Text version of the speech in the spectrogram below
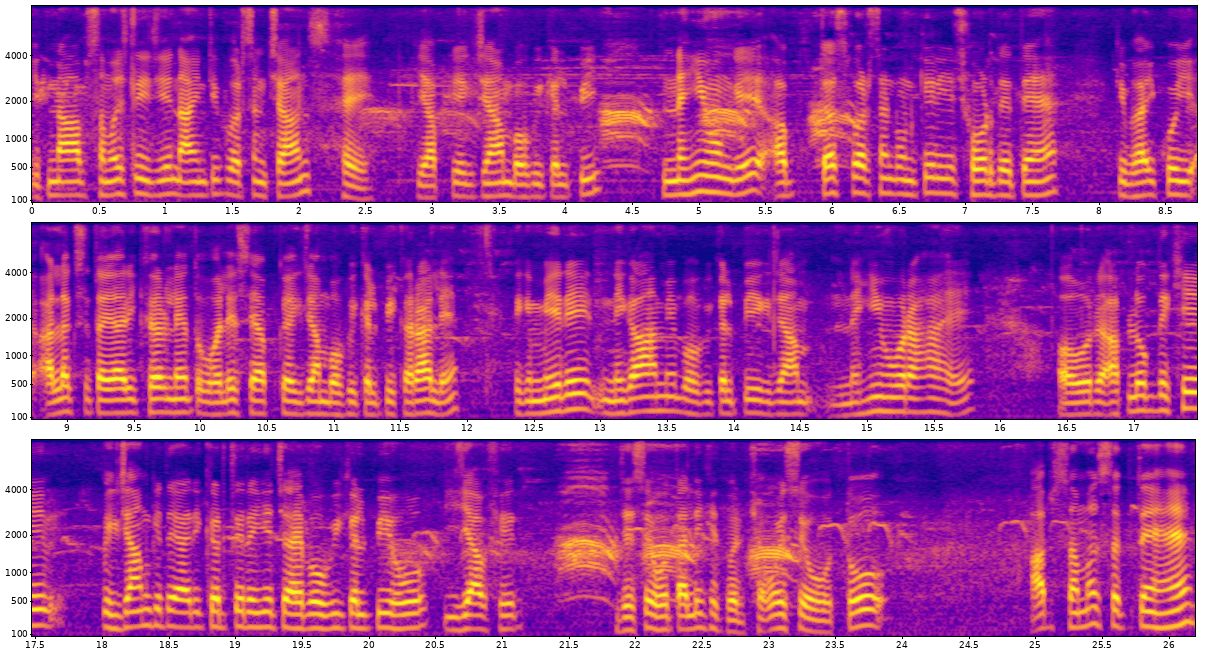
इतना आप समझ लीजिए नाइन्टी परसेंट चांस है कि आपके एग्ज़ाम बहुविकल्पी नहीं होंगे। अब दस परसेंट उनके लिए छोड़ देते हैं कि भाई कोई अलग से तैयारी कर लें तो भले से आपका एग्ज़ाम बहुविकल्पी करा लें, लेकिन मेरे निगाह में बहुविकल्पी एग्ज़ाम नहीं हो रहा है। और आप लोग देखिए, एग्ज़ाम की तैयारी करते रहिए, चाहे बहुविकल्पी हो या फिर जैसे होता लिखित परीक्षा, वैसे हो। तो आप समझ सकते हैं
